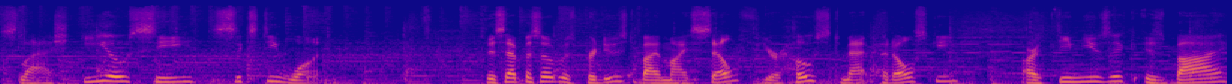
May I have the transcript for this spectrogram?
slash EOC61. This episode was produced by myself, your host, Matt Podolsky. Our theme music is by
